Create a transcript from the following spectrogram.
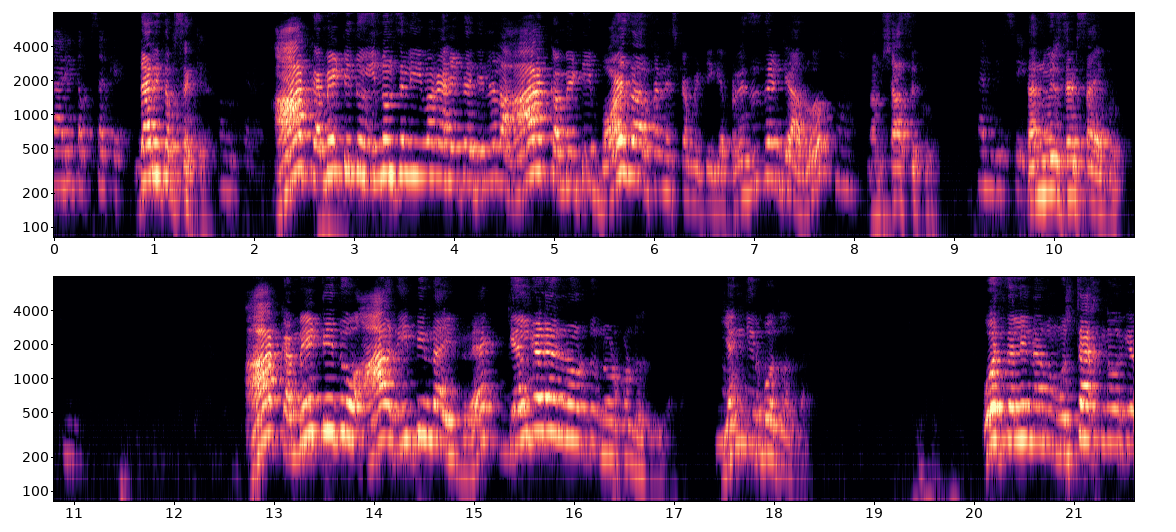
ದಾರಿ ತಪ್ಸಕ್ಕೆ. ದಾರಿ ತಪ್ಸಕ್ಕೆ. ಆ ಕಮಿಟಿದು ಇನ್ನೊಂದ್ಸಲಿ ಇವಾಗ ಹೇಳ್ತಾ ಇದ್ದೀನಲ್ಲ ಆ ಕಮಿಟಿ ಬಾಯ್ಸ್ ಆರ್ಫನೇಜ್ ಕಮಿಟಿಗೆ ಪ್ರೆಸಿಡೆಂಟ್ ಯಾರು. ನಮ್ಮ ಶಾಸಕರು. ತನ್ವೀರ್ ಸೇಠ್. ಸಾಹೇಬ್ರು. ಆ ಕಮಿಟಿದು ಆ ರೀತಿಯಿಂದ ಇದ್ರೆ ಕೆಳಗಡೆ ನೋಡ್ದು ನೋಡ್ಕೊಂಡು ಹೋಗಿ ಇವಾಗ. ಹೆಂಗಿರ್ಬೋದು ಅಂತ. ಹೋದ್ಸಲಿ ನಾನು ಮುಸ್ತಾಕ್ನವ್ರಿಗೆ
